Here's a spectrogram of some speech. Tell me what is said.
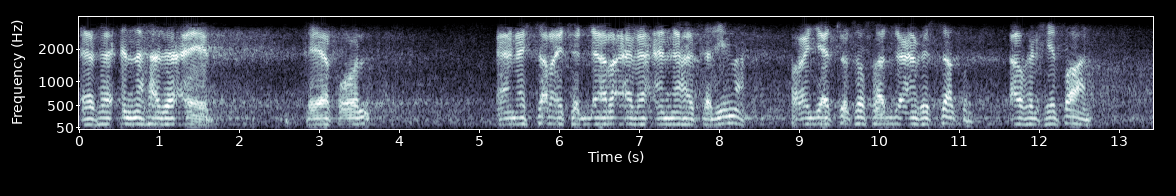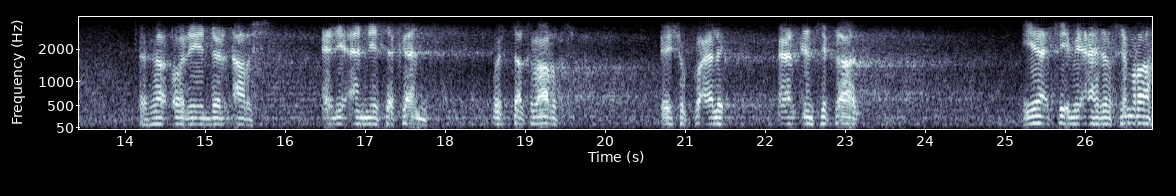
فإن هذا عيب. فيقول أنا اشتريت الدار على أنها سليمة وجدت تصدعا في السقف أو في الحيطان. فأريد الأرش لأني سكنت واستقررت. يشك علي؟ الانتقال. يأتي بأهل الخمرة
